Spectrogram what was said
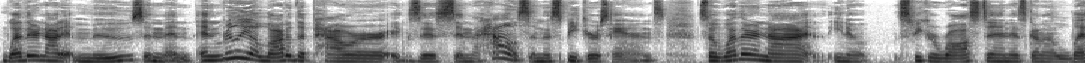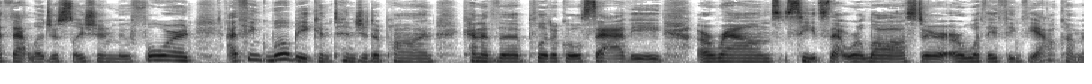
Whether or not it moves and, and and really a lot of the power exists in the house in the speaker's hands. So whether or not you know Speaker Ralston is going to let that legislation move forward, I think will be contingent upon kind of the political savvy around seats that were lost or, or what they think the outcome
